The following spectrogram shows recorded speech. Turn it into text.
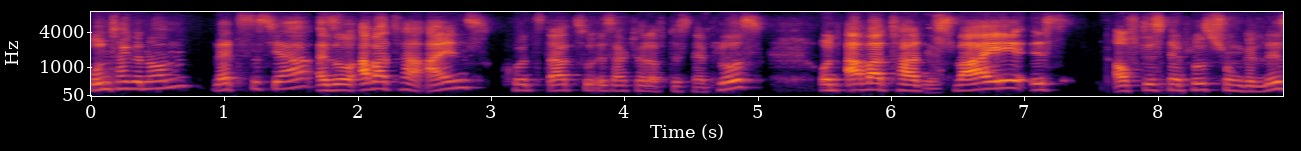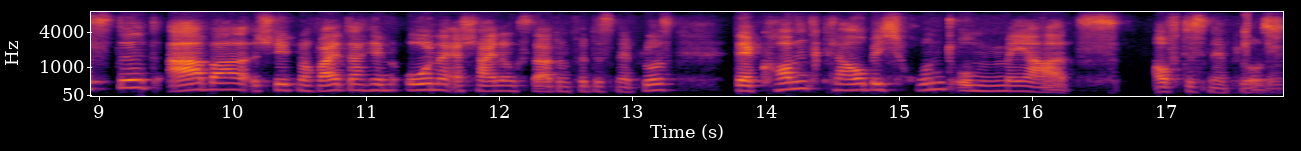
runtergenommen, letztes Jahr. Also Avatar 1, kurz dazu, ist aktuell auf Disney Plus und Avatar Ja. 2 ist auf Disney Plus schon gelistet, aber es steht noch weiterhin ohne Erscheinungsdatum für Disney Plus. Der kommt, glaube ich, rund um März auf Disney Plus. Okay.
